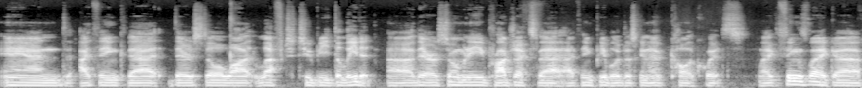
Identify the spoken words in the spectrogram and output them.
And I think that there's still a lot left to be deleted. Uh, there are so many projects that I think people are just going to call it quits. Like things like, uh,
